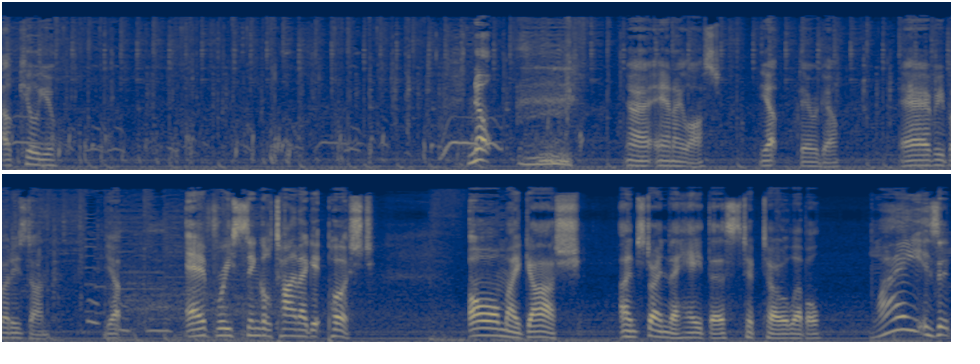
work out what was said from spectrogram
I'll kill you. No! uh, and I lost. Yep, there we go. Everybody's done. Yep. Every single time I get pushed. Oh my gosh. I'm starting to hate this tiptoe level. Why is it...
